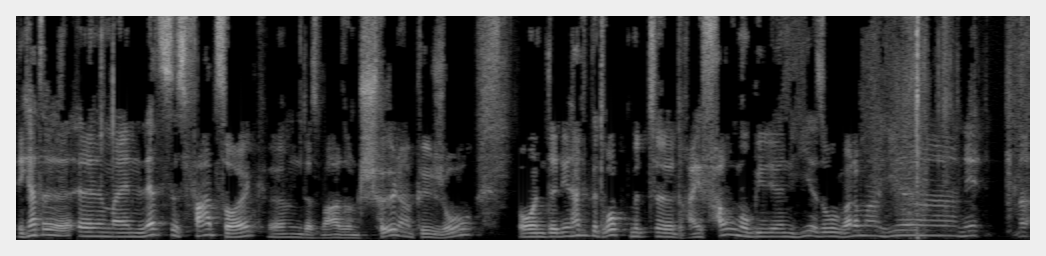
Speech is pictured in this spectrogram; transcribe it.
ich hatte äh, mein letztes Fahrzeug, ähm, das war so ein schöner Peugeot und äh, den hatte ich bedruckt mit äh, 3V-Immobilien. Hier so, warte mal, hier, nee, na,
